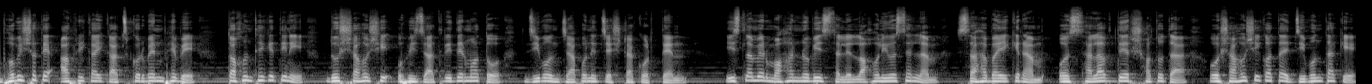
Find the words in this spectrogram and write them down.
ভবিষ্যতে আফ্রিকায় কাজ করবেন ভেবে তখন থেকে তিনি দুঃসাহসী অভিযাত্রীদের মতো জীবন যাপনের চেষ্টা করতেন। ইসলামের মহানবী সাল্লাহ ওসাল্লাম সাহাবাইকেরাম ও সালাফদের সততা ও সাহসিকতায় জীবন তাকে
